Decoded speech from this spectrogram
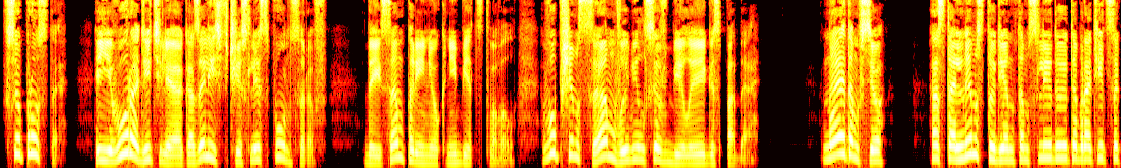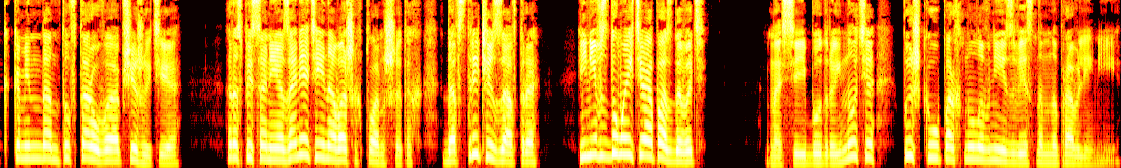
Все просто. Его родители оказались в числе спонсоров, да и сам паренек не бедствовал. В общем, сам выбился в белые господа. На этом все. Остальным студентам следует обратиться к коменданту второго общежития. Расписание занятий на ваших планшетах. До встречи завтра. И не вздумайте опаздывать. На сей бодрой ноте Пышка упорхнула в неизвестном направлении,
